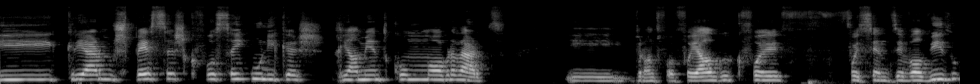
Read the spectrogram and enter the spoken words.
e criarmos peças que fossem únicas, realmente como uma obra de arte. E pronto, foi, foi algo que foi, foi sendo desenvolvido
